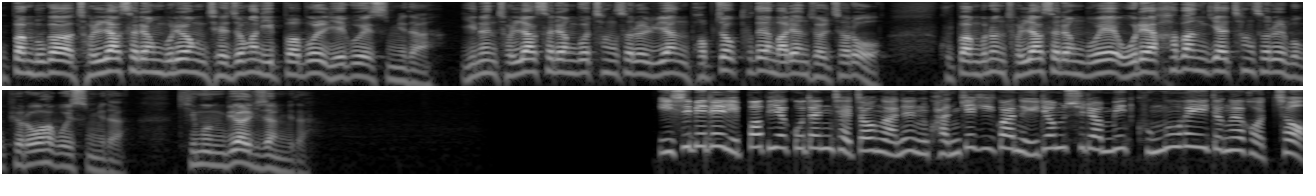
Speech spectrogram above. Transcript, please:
국방부가 전략사령부령 제정안 입법을 예고했습니다. 이는 전략사령부 창설을 위한 법적 토대 마련 절차로 국방부는 전략사령부의 올해 하반기에 창설을 목표로 하고 있습니다. 김은별 기자입니다. 21일 입법 예고된 제정안은 관계기관 의렴 수렴 및 국무회의 등을 거쳐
